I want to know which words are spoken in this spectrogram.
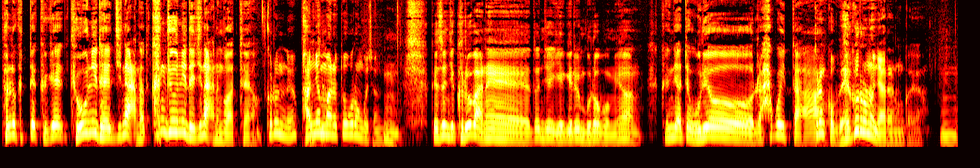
별로 그때 그게 교훈이 되지는 않았 큰 교훈이 되지는 않은 것 같아요. 그렇네요. 반년 그렇죠? 만에 또 그런 거죠. 음. 그래서 이제 그룹 안에도 이제 얘기를 물어보면 굉장히 우려를 하고 있다. 그러니까 왜 그러느냐라는 거예요. 음.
